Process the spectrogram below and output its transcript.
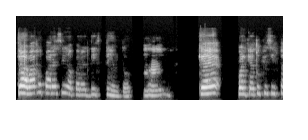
trabajo parecido, pero es distinto. ¿Qué ¿por qué tú quisiste,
